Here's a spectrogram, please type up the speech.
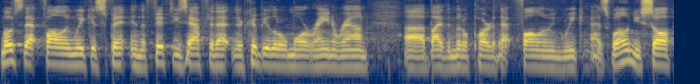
most of that following week is spent in the 50s after that, and there could be a little more rain around uh, by the middle part of that following week as well. And you saw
